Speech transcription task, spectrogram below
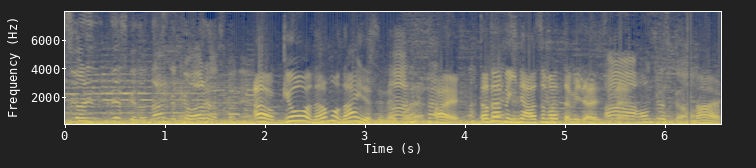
りすがりですけどなんか今日あるんですかね。あ今日は何もないですねこれ。あはい。ただみんな集まったみたいですね。ああ本当ですか。は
